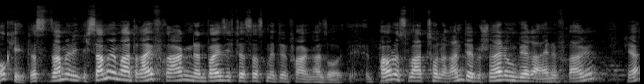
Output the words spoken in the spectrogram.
Okay, das sammle ich. Ich sammle mal drei Fragen, dann weiß ich, dass das mit den Fragen. Also, Paulus war tolerant der Beschneidung, wäre eine Frage. Ja? Äh,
